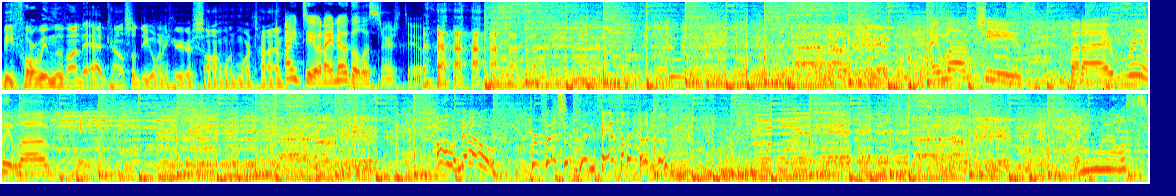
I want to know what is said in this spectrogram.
Before we move on to ad council, do you want to hear your song one more time? i do and i know the listeners do. I love cheese but i really love cake oh no. Professor bananas. Anyone else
